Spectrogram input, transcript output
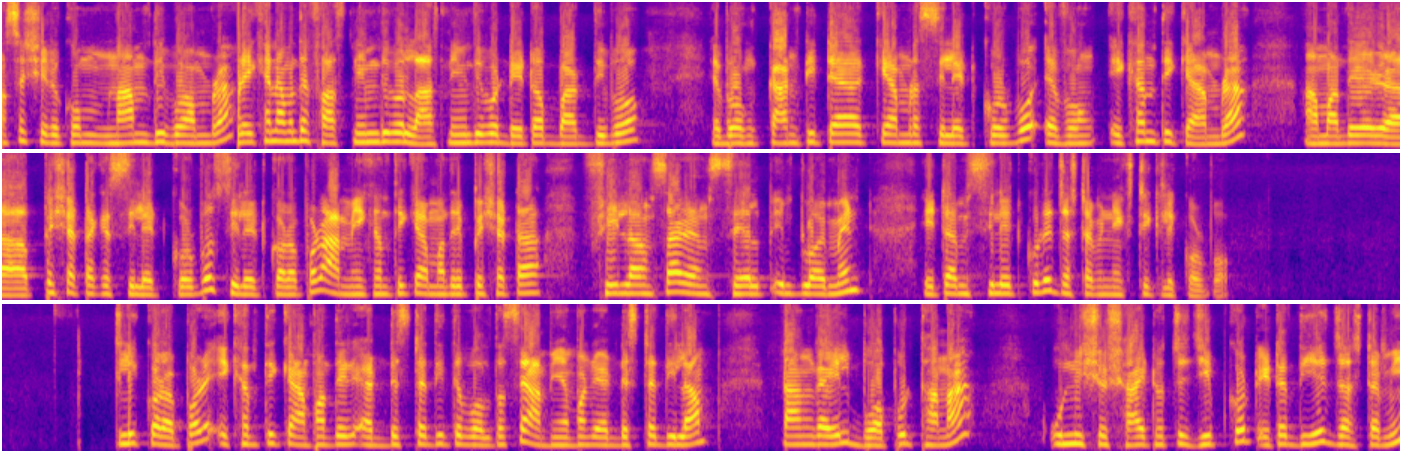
আছে সেরকম নাম দিব আমরা। এখানে আমাদের ফার্স্ট নেম দিব লাস্ট নেম দিব ডেট অফ বার্থ দিব এবং কান্ট্রিটাকে আমরা সিলেক্ট করব এবং এখান থেকে আমরা আমাদের পেশাটাকে সিলেক্ট করব। সিলেক্ট করার পর আমি এখান থেকে আমাদের পেশাটা ফ্রিলান্সার অ্যান্ড সেলফ এমপ্লয়মেন্ট এটা আমি সিলেক্ট করে জাস্ট আমি নেক্সটে ক্লিক করব। ক্লিক করার পরে এখান থেকে আমাদের অ্যাড্রেসটা দিতে বলতেছে, আমি আমার অ্যাড্রেসটা দিলাম টাঙ্গাইল বোয়াপুর থানা, উনিশশো ষাট হচ্ছে জিপ কোড এটা দিয়ে জাস্ট আমি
